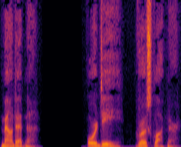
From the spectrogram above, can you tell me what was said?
Mount Etna? Or D. Grossglockner?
